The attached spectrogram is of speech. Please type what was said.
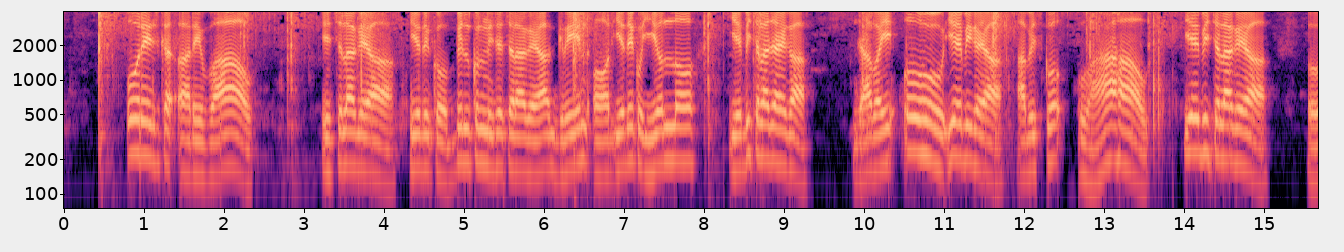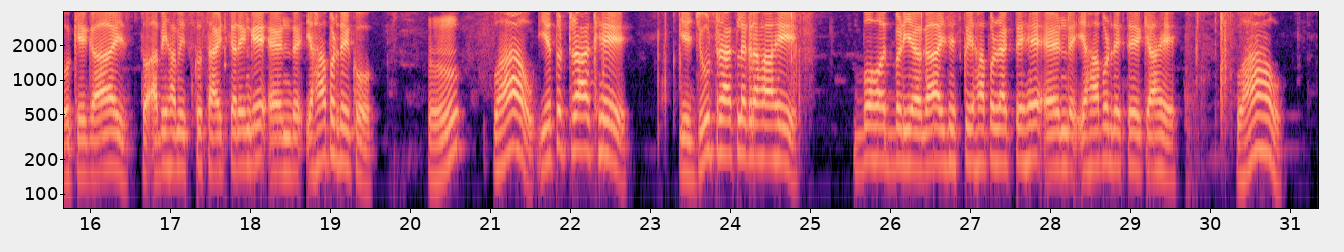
ऑरेंज का, अरे वाह ये चला गया। ये देखो, बिल्कुल नीचे चला गया, ग्रीन और ये देखो येल्लो ये भी चला जाएगा। जा भाई। ओह, ये भी गया। अब इसको वाह ये भी चला गया। ओके गाइस तो अभी हम इसको साइड करेंगे एंड यहाँ पर देखो। हम्म वाह ये तो ट्रक है। ये जो ट्रक लग रहा है। बहुत बढ़िया गाइस इसको यहाँ पर रखते हैं एंड यहाँ पर देखते हैं क्या है। वाह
